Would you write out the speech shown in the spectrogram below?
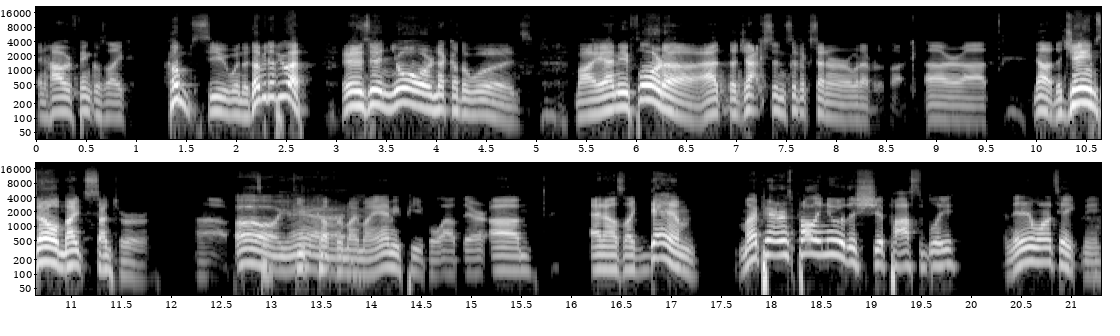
and Howard Finkel's like, "Come see when the WWF is in your neck of the woods, Miami, Florida, at the Jackson Civic Center or whatever the fuck, or uh, no, the James L. Knight Center." Uh, Oh, deep cut for yeah. my Miami people out there. Um, and I was like, "Damn, my parents probably knew of this shit possibly, and they didn't want to take me.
